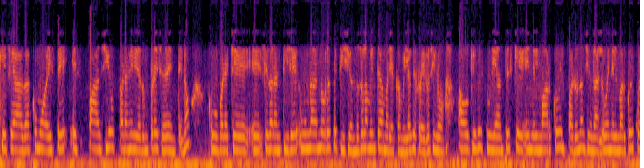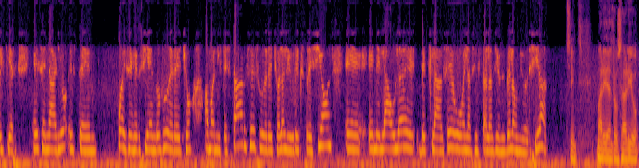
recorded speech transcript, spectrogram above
que se haga como este espacio para generar un precedente, ¿no? Como para que eh, se garantice una no repetición, no solamente a María Camila Guerrero, sino a otros estudiantes que en el marco del paro nacional o en el marco de cualquier escenario estén pues ejerciendo su derecho a manifestarse, su derecho a la libre expresión eh, en el aula de clase o en las instalaciones de la universidad. Sí. María del Rosario,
